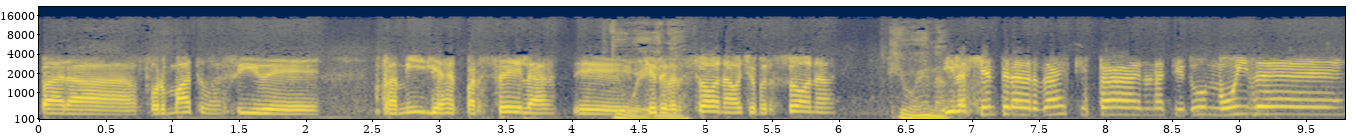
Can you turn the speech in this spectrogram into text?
para formatos así de familias en parcelas, buena. siete personas, ocho personas. Qué buena. Y la gente, la verdad, es que está en una actitud muy de,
